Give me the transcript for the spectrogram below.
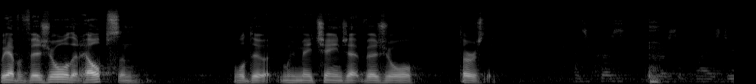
we have a visual that helps, and we'll do it. We may change that visual Thursday. Has Chris Durr surprised you,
